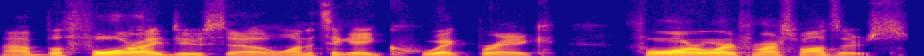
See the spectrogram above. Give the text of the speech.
Uh, before I do so, I want to take a quick break for a word from our sponsors.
